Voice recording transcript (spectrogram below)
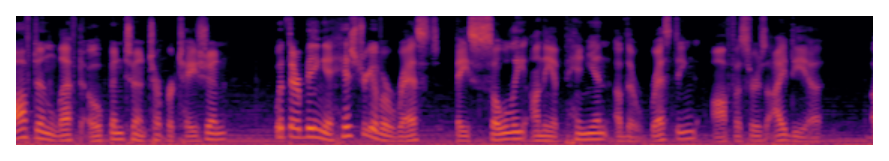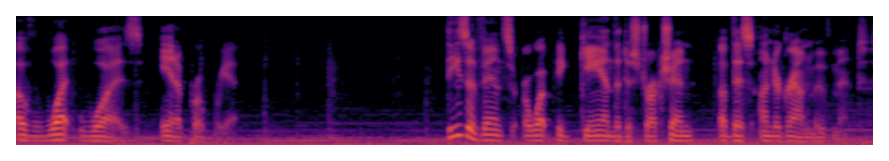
often left open to interpretation with there being a history of arrests based solely on the opinion of the arresting officer's idea of what was inappropriate. These events are what began the destruction of this underground movement.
